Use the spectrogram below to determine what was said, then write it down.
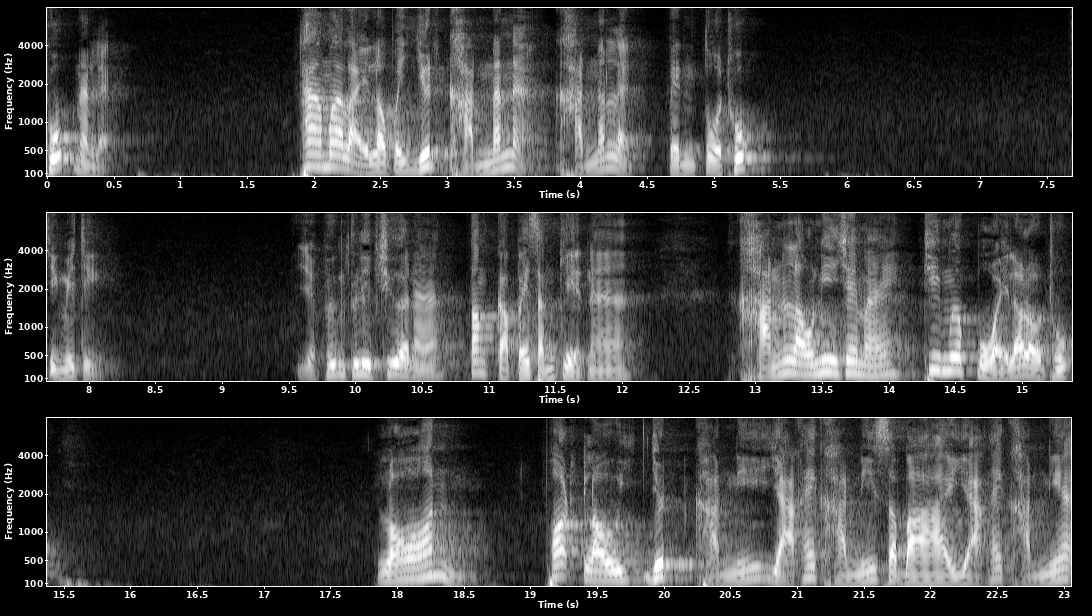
ทุกข์นั่นแหละ ถ้าเมื่อไหร่เราไปยึดขันนั้นน่ะขันนั่นแหละ เป็นตัวทุกข์จริงไหมจริง อย่าเพิ่งรีบเชื่อนะ ต้องกลับไปสังเกตนะ ขันเรานี่ใช่ไหม ที่เมื่อป่วยแล้วเราทุกข์ร้อน เพราะเรายึดขันนี้ อยากให้ขันนี้สบาย อยากให้ขันเนี้ย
